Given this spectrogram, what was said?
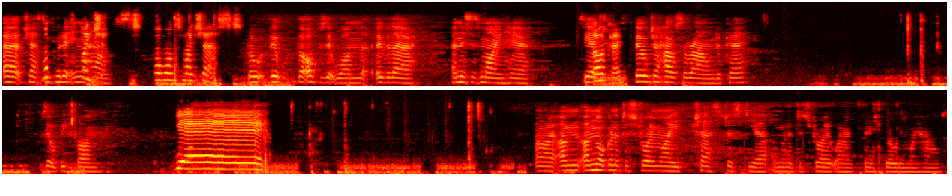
uh, chest and put it in your my house. chest. What one's my chest? The, the the opposite one over there, and this is mine here. So yeah, just Okay. build your house around, okay? 'Cause it'll be fun. Yay! Alright, I'm I'm not gonna destroy my chest just yet. I'm gonna destroy it when I finish building my house.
